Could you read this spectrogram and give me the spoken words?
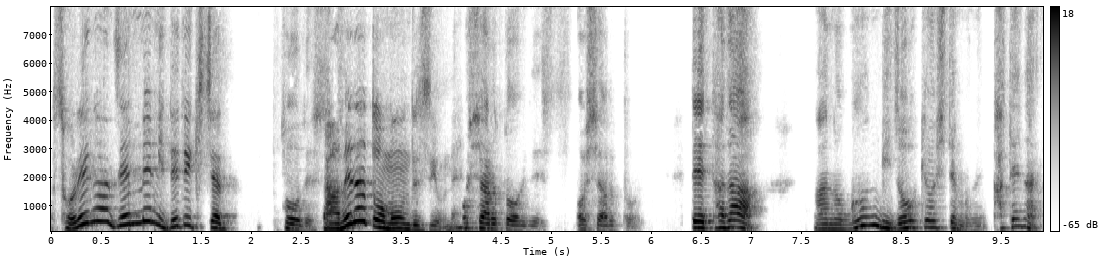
それが前面に出てきちゃそうです。ダメだと思うんですよね。おっしゃる通りです。おっしゃる通り。で、ただ、あの、軍備増強してもね、勝てない。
